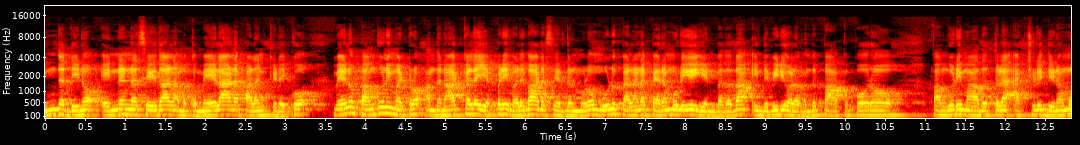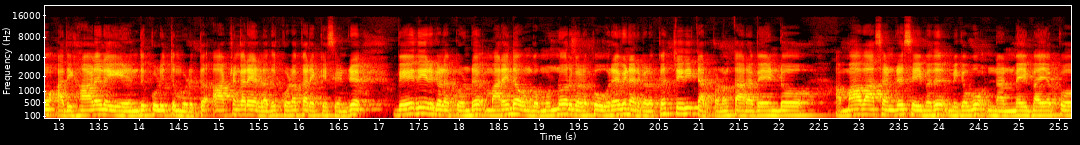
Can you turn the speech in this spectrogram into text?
இந்த தினம் என்னென்ன செய்தால் நமக்கு மேலான பலன் கிடைக்கும் மேலும் பங்குனி மற்றும் அந்த நாட்களை எப்படி வழிபாடு செய்வதன் மூலம் முழு பலனை பெற முடியும் என்பதை தான் இந்த வீடியோவில் வந்து பார்க்க போகிறோம் பங்குனி மாதத்தில் ஆக்சுவலி தினமும் அதிகாலையில் எழுந்து குளித்து முடித்து ஆற்றங்கரை அல்லது குளக்கரைக்கு சென்று வேதியர்களை கொண்டு மறைந்த உங்கள் முன்னோர்களுக்கு உறவினர்களுக்கு திதி தர்ப்பணம் தர வேண்டும். அமாவாசன்று செய்வது மிகவும் நன்மை பயக்கோ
